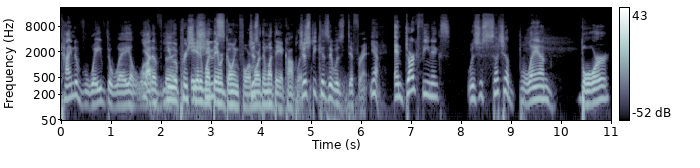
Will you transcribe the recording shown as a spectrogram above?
kind of waved away a lot Yeah, of the you appreciated what they were going for just- more than what they accomplished. just because it was different. yeah, And Dark Phoenix was just such a bland bore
